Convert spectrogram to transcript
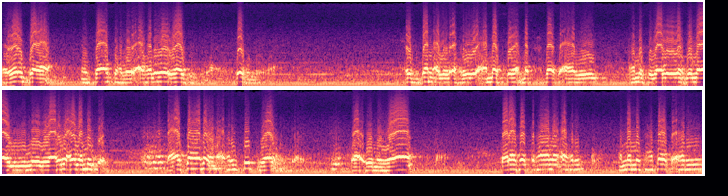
ويبقى إن فاتح لو أخرى واجب دخل حفظا على الأخرى أمس مسحفات أهلي أمس والي لكنا اليمين واري على مدة فاتح هذا أن أخرى ست واجب وأعينيها ولا فتحان أخرى أما مسحفات أهلي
